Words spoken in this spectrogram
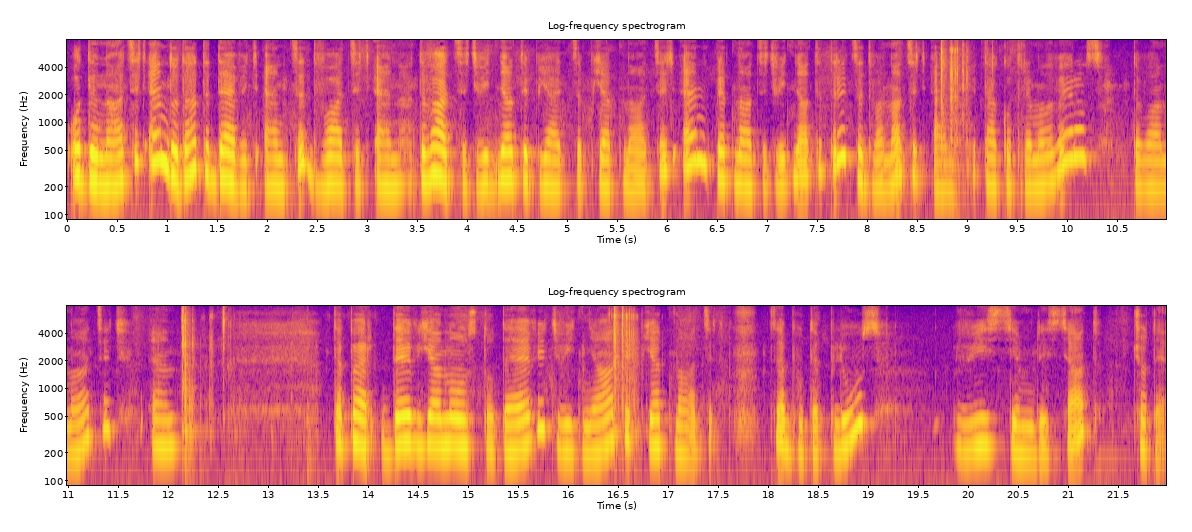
11n додати 9n це 20n. 20 відняти 5 це 15n. 15 відняти 3 це 12n. І так отримали вираз 12n. Тепер 99 відняти 15. Це буде плюс 84.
